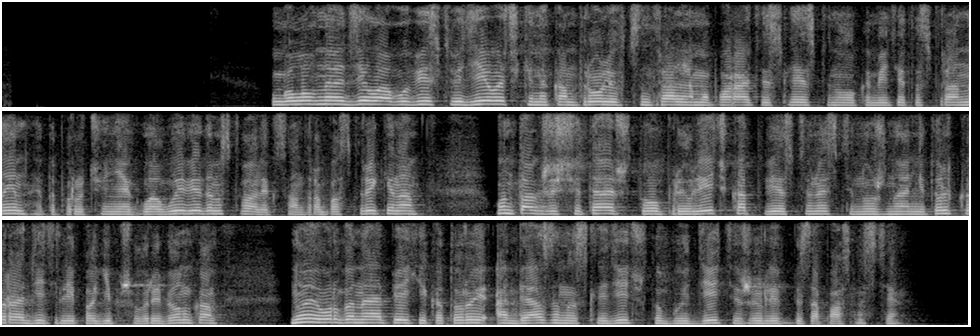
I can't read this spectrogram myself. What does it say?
Уголовное дело об убийстве девочки на контроле в Центральном аппарате Следственного комитета страны. Это поручение главы ведомства Александра Бастрыкина. Он также считает, что привлечь к ответственности нужно не только родителей погибшего ребенка, но и органы опеки, которые обязаны следить, чтобы дети жили в безопасности.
